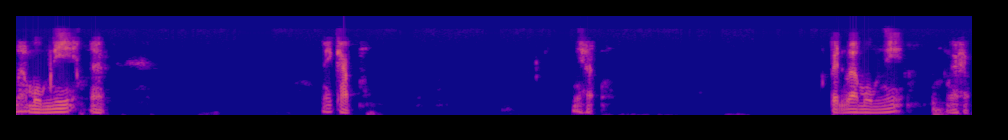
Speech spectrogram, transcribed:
มามุมนี้นะนี่ครับนี่ครับ เป็นว่ามุมนี้นะครับ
